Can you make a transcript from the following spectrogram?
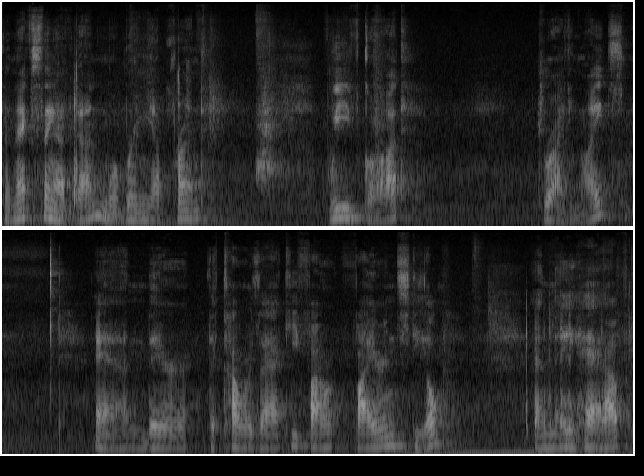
the next thing I've done, we'll bring you up front. We've got driving lights, and they're the Kawasaki Fire, and Steel, and they have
